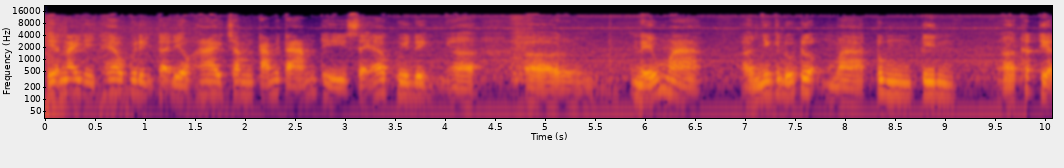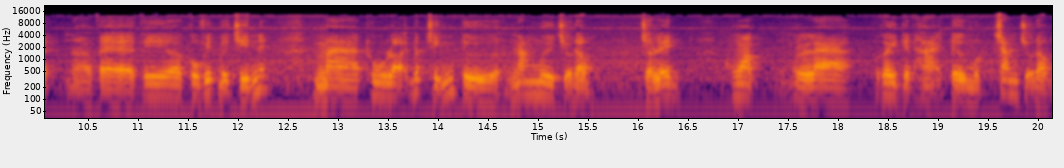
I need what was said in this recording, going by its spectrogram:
Hiện nay thì theo quy định tại Điều 288 thì sẽ quy định uh, uh, nếu mà uh, những cái đối tượng mà tung tin uh, thất thiệt uh, về cái Covid-19 ấy, mà thu lợi bất chính từ 50 triệu đồng trở lên hoặc là gây thiệt hại từ 100 triệu đồng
